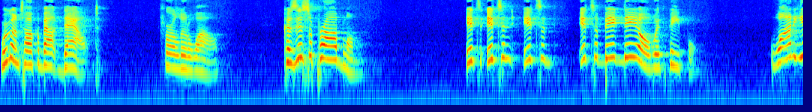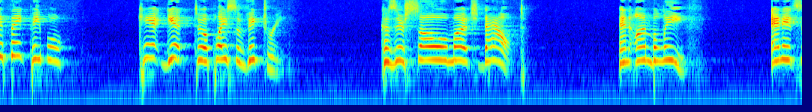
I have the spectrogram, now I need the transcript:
We're going to talk about doubt for a little while because it's a problem. It's, it's, an, it's, a, it's a big deal with people. Why do you think people can't get to a place of victory? Because there's so much doubt and unbelief. And it's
